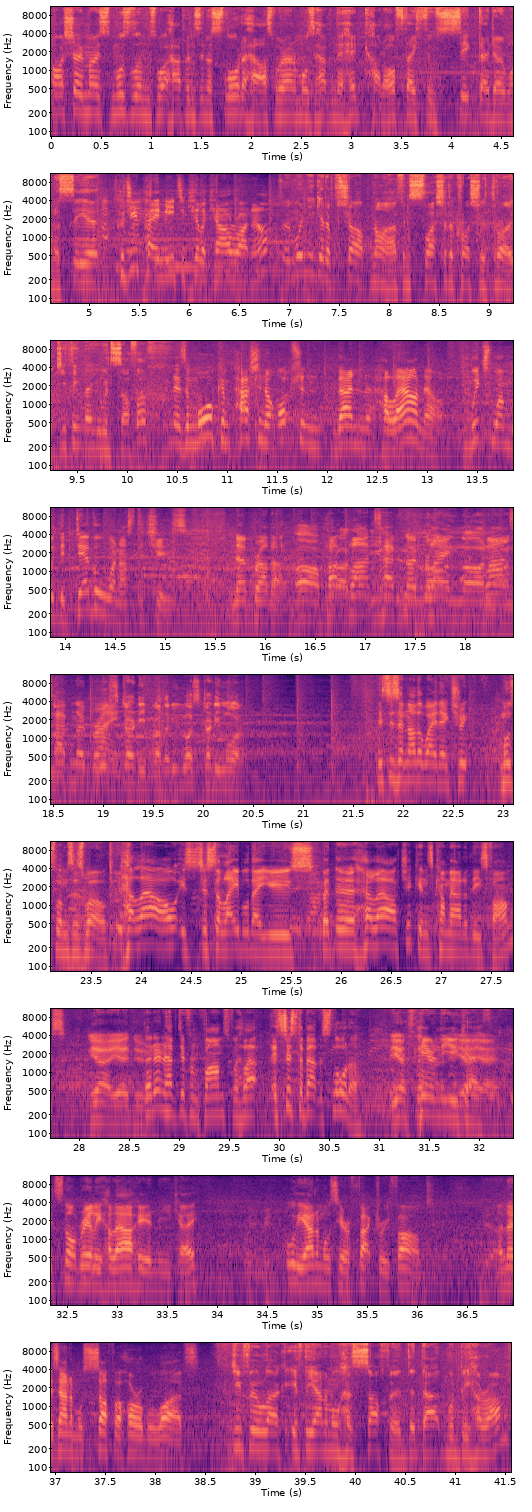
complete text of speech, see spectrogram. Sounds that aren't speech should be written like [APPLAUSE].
I show most Muslims what happens in a slaughterhouse where animals are having their head cut off. They feel sick, they don't want to see it. Could you pay me to kill a cow right now? So when you get a sharp knife and slash it across your throat, do you think that you would suffer? There's a more compassionate option than halal now. Which one would the devil want us to choose? No, brother. Oh, brother, Plants you have no brain. No, no, Plants no, have no brain. You brain. study, brother. You go study more. This is another way they trick Muslims as well. Halal is just a label they use, but the halal chickens come out of these farms. Yeah, yeah, dude. They don't have different farms for halal. It's just about the slaughter Yes, here in the UK. yeah, yeah. It's not really halal here in the UK. What do you mean? All the animals here are factory farmed, and those animals suffer horrible lives. Do you feel like if the animal has suffered, that that would be haram?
